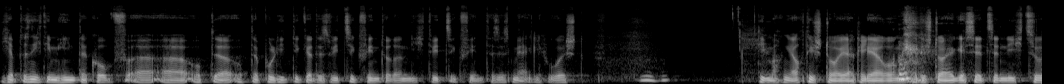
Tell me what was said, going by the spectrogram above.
Ich habe das nicht im Hinterkopf, äh, äh, ob, der, ob der Politiker das witzig findet oder nicht witzig findet. Das ist mir eigentlich wurscht. Mhm. Die machen ja auch die Steuererklärung, die Steuergesetze nicht so,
